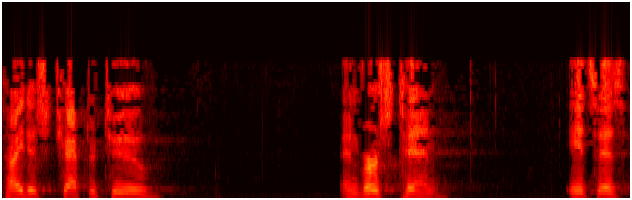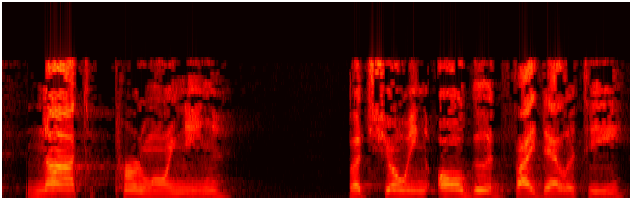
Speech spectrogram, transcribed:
Titus chapter 2 and verse 10. It says, not purloining but showing all good fidelity,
